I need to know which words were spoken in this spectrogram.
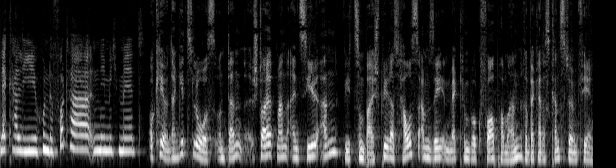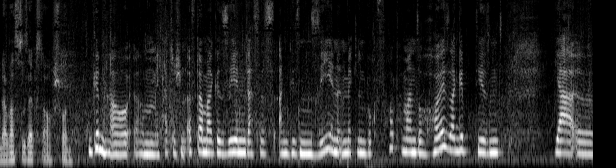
Leckerli, Hundefutter nehme ich mit. Okay, und dann geht's los. Und dann steuert man ein Ziel an, wie zum Beispiel das Haus am See in Mecklenburg-Vorpommern. Rebecca, das kannst du empfehlen, da warst du selbst auch schon. Genau, ähm, ich hatte schon öfter mal gesehen, dass es an diesen Seen in Mecklenburg-Vorpommern so Häuser gibt, die sind ja, äh,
